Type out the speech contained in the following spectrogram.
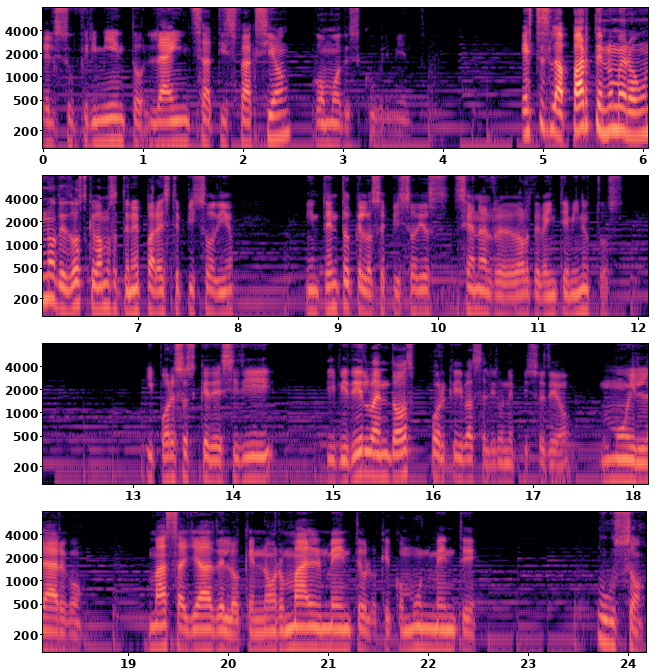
el sufrimiento, la insatisfacción como descubrimiento. Esta es la parte número uno de dos que vamos a tener para este episodio. Intento que los episodios sean alrededor de 20 minutos. Y por eso es que decidí dividirlo en dos porque iba a salir un episodio muy largo. Más allá de lo que normalmente o lo que comúnmente uso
